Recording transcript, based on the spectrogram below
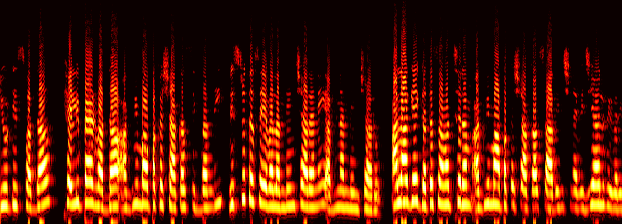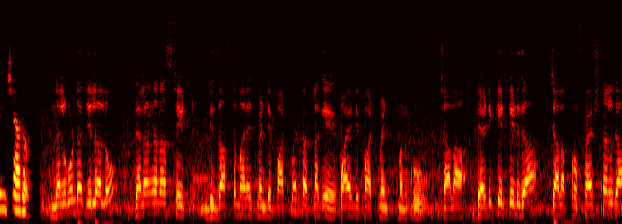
డ్యూటీస్ వద్ద హెలిప్యాడ్ వద్ద అగ్నిమాపక శాఖ సిబ్బంది విస్తృత సేవలు అందించారని అభినందించారు. అలాగే గత సంవత్సరం అగ్నిమాపక శాఖ సాధించిన విజయాలు వివరించారు. నల్గొండ జిల్లాలో Telangana state disaster management department అట్లాగే ఫైర్ డిపార్ట్మెంట్ మనకు చాలా డెడికేటెడ్గా చాలా ప్రొఫెషనల్గా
